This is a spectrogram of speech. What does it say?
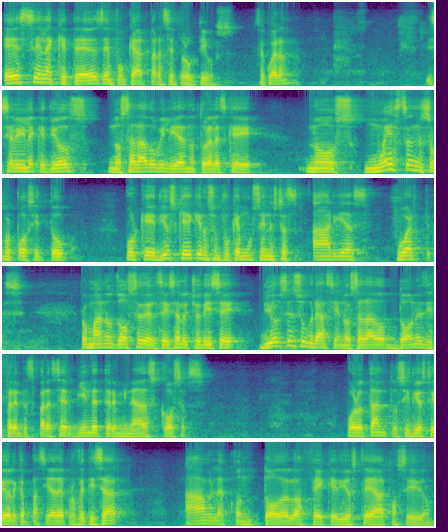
es en la que te debes enfocar para ser productivos. ¿Se acuerdan? Dice la Biblia que Dios nos ha dado habilidades naturales que nos muestran nuestro propósito porque Dios quiere que nos enfoquemos en nuestras áreas fuertes. Romanos 12 del 6 al 8 dice, Dios en su gracia nos ha dado dones diferentes para hacer bien determinadas cosas. Por lo tanto, si Dios te dio la capacidad de profetizar, habla con toda la fe que Dios te ha concedido.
